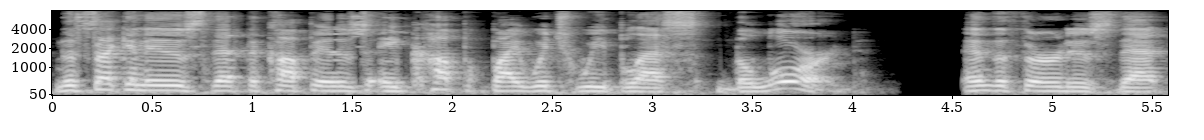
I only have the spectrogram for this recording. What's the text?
The second is that the cup is a cup by which we bless the Lord. And the third is that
